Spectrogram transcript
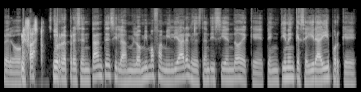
pero nefasto. sus representantes y las- los mismos familiares les están diciendo de que ten- tienen que seguir ahí porque,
